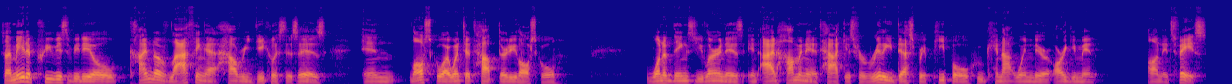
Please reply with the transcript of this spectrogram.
So I made a previous video kind of laughing at how ridiculous this is. In law school, I went to top 30 law school. One of the things you learn is an ad hominem attack is for really desperate people who cannot win their argument on its face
